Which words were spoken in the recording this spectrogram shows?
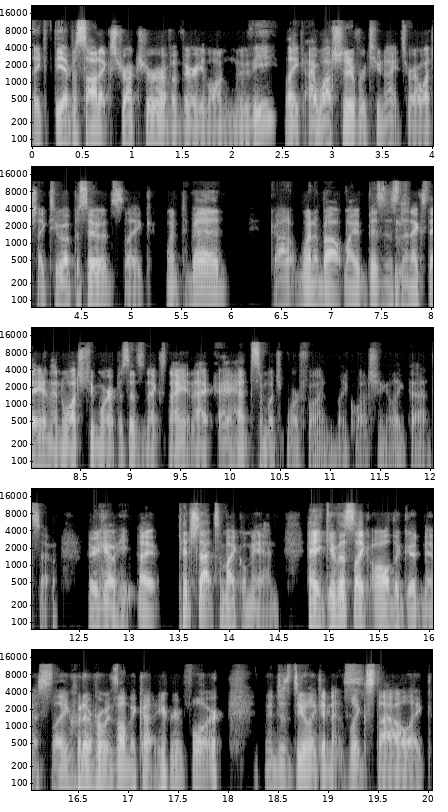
like the episodic structure of a very long movie, like I watched it over two nights where I watched like two episodes, like went to bed, got went about my business the next day, and then watched two more episodes the next night, and I, I had so much more fun like watching it like that. So there you go. He I pitched that to Michael Mann. Hey, give us like all the goodness, like whatever was on the cutting room floor, and just do like a Netflix style like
